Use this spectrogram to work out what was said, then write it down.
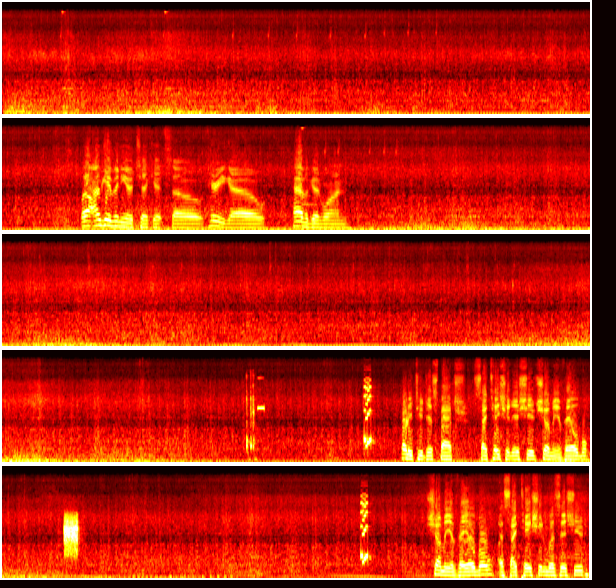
Well, I'm giving you a ticket, so here you go. Have a good one. 42 dispatch. Citation issued. Show me available. Show me available. A citation was issued.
